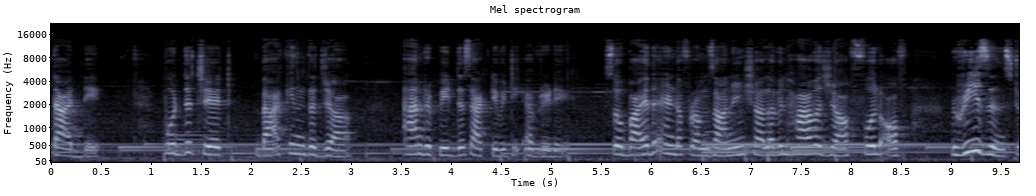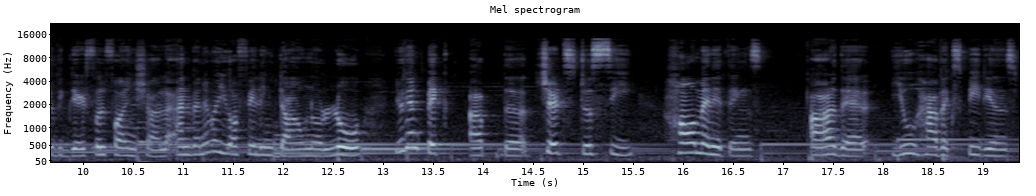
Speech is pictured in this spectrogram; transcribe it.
that day Put the chit back in the jar and repeat this activity every day. So by the end of Ramzan, inshallah, we'll have a jar full of reasons to be grateful for, inshallah. And whenever you are feeling down or low, you can pick up the chits to see how many things are there you have experienced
